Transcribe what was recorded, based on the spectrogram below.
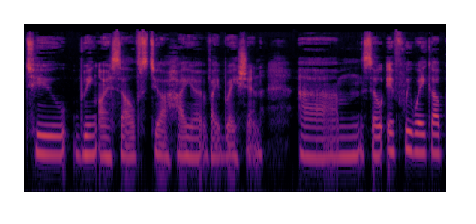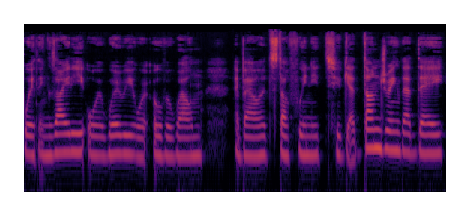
to bring ourselves to a higher vibration. Um, so if we wake up with anxiety or worry or overwhelm about stuff we need to get done during that day,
